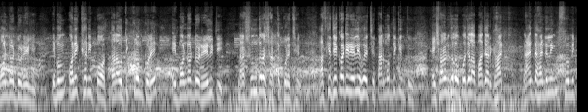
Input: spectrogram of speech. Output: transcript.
বন্ডড্ড র্যালি। এবং অনেকখানি পথ তারা অতিক্রম করে এই বন্ডড্ড র্যালিটি তারা সুন্দর সার্থক করেছেন। আজকে যে কয়টি র্যালি হয়েছে তার মধ্যে কিন্তু এই শরণখোলা উপজেলা বাজারঘাট রায়ন্দা হ্যান্ডেলিং শ্রমিক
